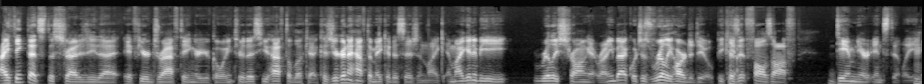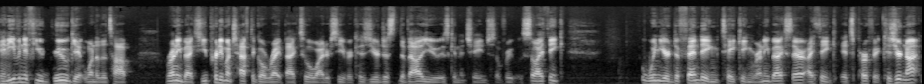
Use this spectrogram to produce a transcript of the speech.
I think that's the strategy that if you're drafting or you're going through this, you have to look at because you're going to have to make a decision. Like, am I going to be really strong at running back, which is really hard to do because Yeah. it falls off damn near instantly. Mhm. And even if you do get one of the top running backs, you pretty much have to go right back to a wide receiver because you're just the value is going to change so frequently. So I think when you're defending taking running backs there, I think it's perfect because you're not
